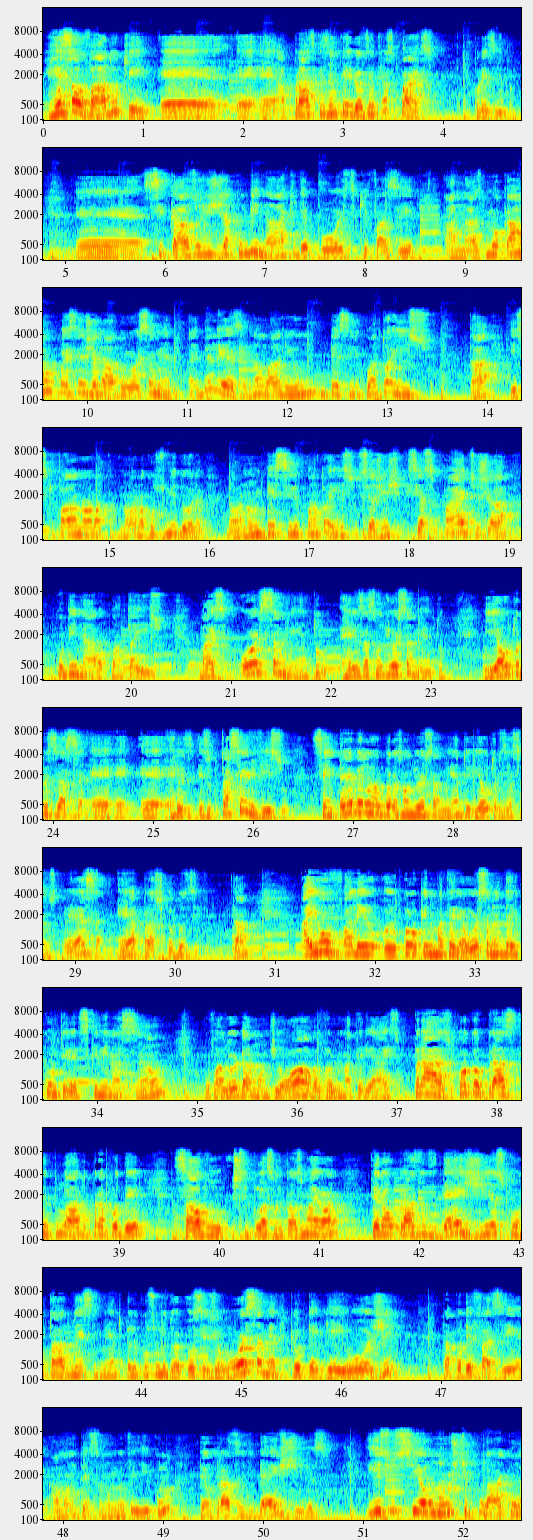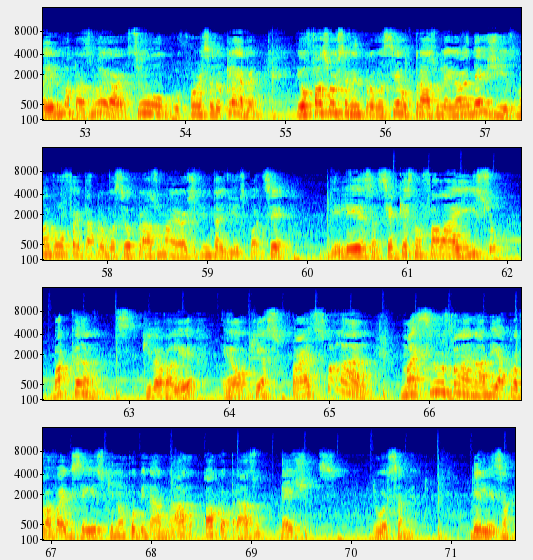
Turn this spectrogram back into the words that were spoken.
ressalvado que é, é, é a práticas anteriores entre as partes. Por exemplo, é, se caso a gente já combinar que depois que fazer a análise do meu carro vai ser gerado um orçamento. Aí beleza, não há nenhum empecilho quanto a isso tá? Isso que fala a norma, norma consumidora. Não há nenhum empecilho quanto a isso, se, a gente, se as partes já combinaram quanto a isso. Mas orçamento, realização de orçamento e autorização, é, é, é, executar serviço sem prévia elaboração de orçamento e autorização expressa é prática abusiva, tá? Aí eu falei, eu coloquei no material, o orçamento deve conter a discriminação, o valor da mão de obra, o valor dos materiais, prazo. Qual que é o prazo estipulado para poder, salvo estipulação de prazo maior, terá o prazo de 10 dias contado do recebimento pelo consumidor. Ou seja, o orçamento que eu peguei hoje para poder fazer a manutenção no meu veículo tem um prazo de 10 dias. Isso se eu não estipular com ele uma prazo maior. Se o fornecedor Kleber, eu faço o orçamento para você, o prazo legal é 10 dias, mas vou ofertar para você o prazo maior de 30 dias, pode ser? Beleza. Se a questão falar isso, bacana. O que vai valer é o que as partes falaram. Mas se não falar nada e a prova vai dizer isso, que não combinaram nada, qual que é o prazo? 10 dias do orçamento. Beleza,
